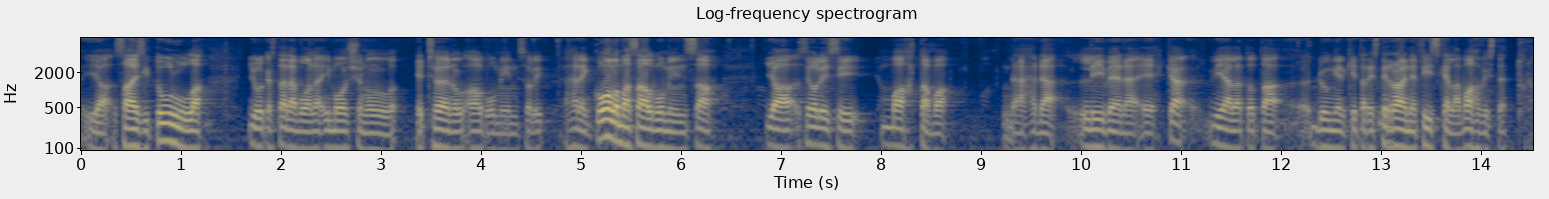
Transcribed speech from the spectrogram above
ja saisi tulla. Julkaisi tänä vuonna Emotional Eternal-albumin. Se oli hänen kolmas albuminsa ja se olisi mahtava nähdä livenä ehkä vielä tota Dungen kitaristi Raine Fiskellä vahvistettuna.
